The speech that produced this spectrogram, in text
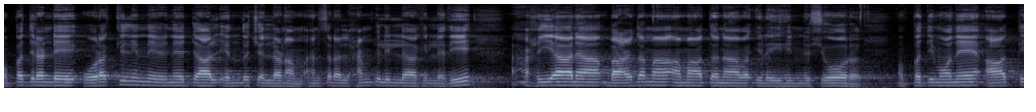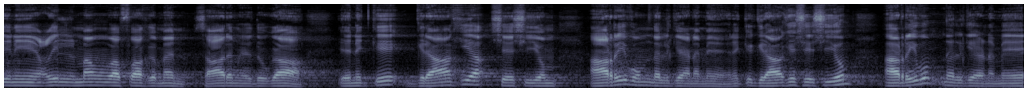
മുപ്പത്തിരണ്ട്. ഉറക്കിൽ നിന്ന് എഴുന്നേറ്റാൽ എന്തു ചെല്ലണം? ആൻസർ അലഹമുല്ലാഹില്ലതി അഹിയാന ബാദമ അമാത്തന ഇലൈഹിൻ നുഷൂർ. മുപ്പത്തിമൂന്ന് ആത്തിനി ഇൽമം വഫഹ്മൻ ഫഹ്മൻ. സാരം എഴുതുക എനിക്ക് ഗ്രാഹ്യ ശേഷിയും അറിവും നൽകണമേ. എനിക്ക് ഗ്രാഹ്യശേഷിയും അറിവും നൽകണമേ.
